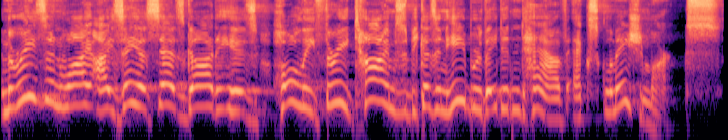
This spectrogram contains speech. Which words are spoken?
And the reason why Isaiah says God is holy three times is because in Hebrew they didn't have exclamation marks.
